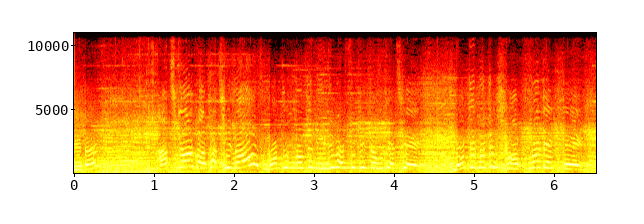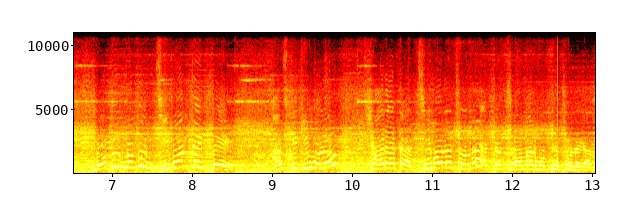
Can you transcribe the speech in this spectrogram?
মেয়েটা কথা ছিল, নতুন নতুন ইউনিভার্সিটিতে উঠেছে, নতুন নতুন স্বপ্ন দেখবে, নতুন নতুন জীবন দেখবে। আজকে কি হলো? সারাটা জীবনের জন্য একটা ট্রমার মধ্যে চলে গেল।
